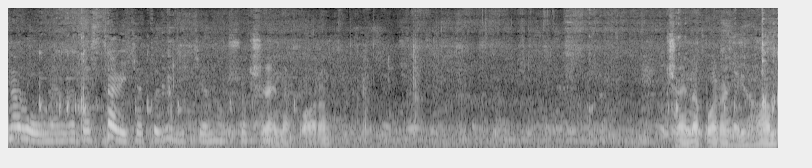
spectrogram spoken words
На ровное надо ставить, а то видите, ну что. Чайна пара. Чайна пара гігант,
